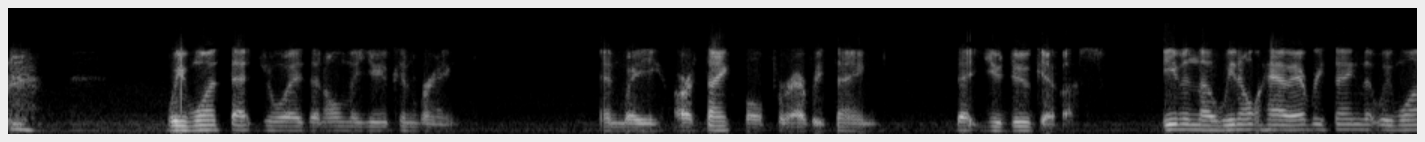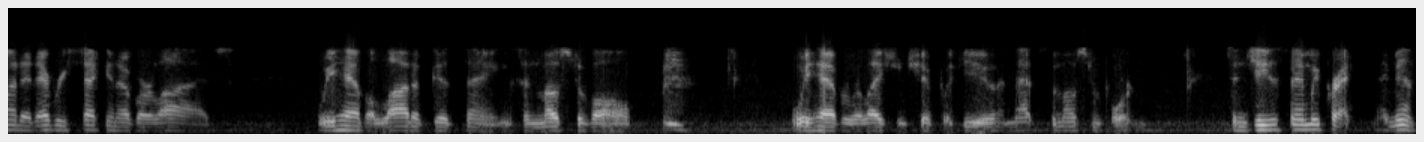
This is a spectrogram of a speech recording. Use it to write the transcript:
we want that joy that only you can bring. And we are thankful for everything that you do give us. Even though we don't have everything that we want at every second of our lives, we have a lot of good things. And most of all, we have a relationship with you, and that's the most important. It's in Jesus' name we pray. Amen.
